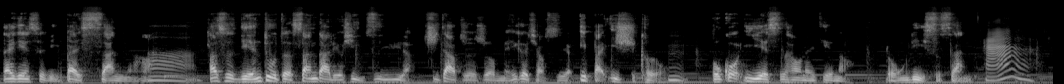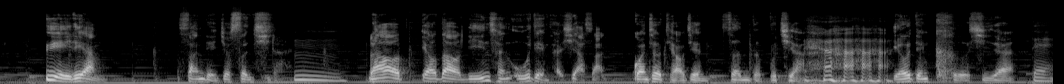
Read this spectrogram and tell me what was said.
那一天是礼拜三了哈。啊，它是年度的三大流星雨之一啊，极大值的时候每一个小时要一百一十克哦。嗯，不过一月四号那天呢，农历十三。啊，月亮三点就升起来，嗯，然后要到凌晨五点才下山，观测条件真的不佳，有一点可惜啊。对，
